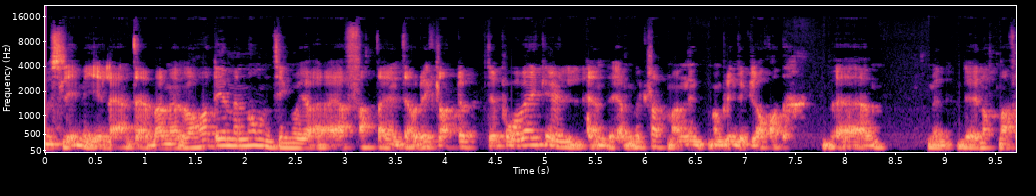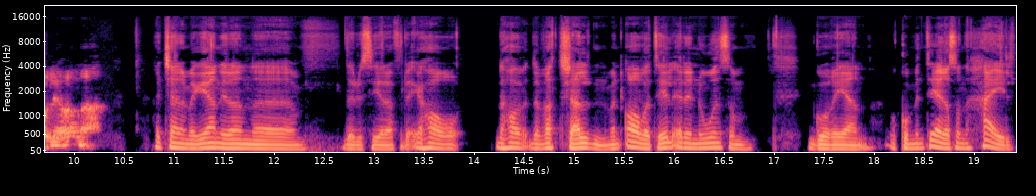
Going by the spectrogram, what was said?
Muslimer gillar jag inte. Bara, men vad har det med någonting att göra? Jag fattar inte. Och det är klart, det, det påverkar ju en del. Det är klart man, man blir inte glad. Ehm, Men det är något man får leva med. Jeg kjenner meg igjen i den, eh, det du der. For jeg har, det har det har vært sjelden, men av og til er det noen som går igjen og kommenterer sånn helt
